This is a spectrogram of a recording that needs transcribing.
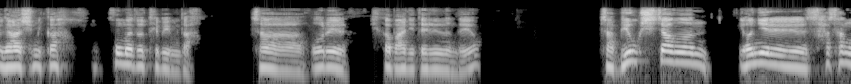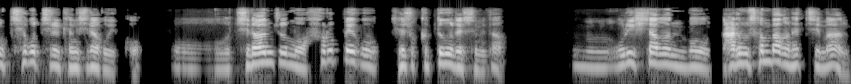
안녕하십니까. 홍매도 TV입니다. 자, 월요일 비가 많이 내리는데요. 자, 미국 시장은 연일 사상 최고치를 경신하고 있고, 어, 지난주 뭐 하루 빼고 계속 급등을 했습니다. 음, 우리 시장은 뭐 나름 선방은 했지만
